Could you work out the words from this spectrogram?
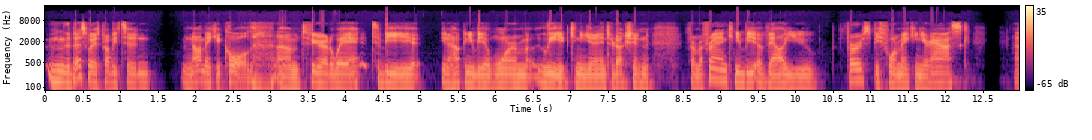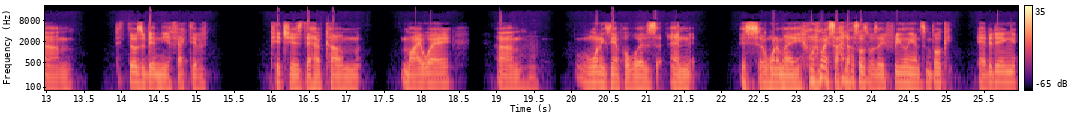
the best way is probably to not make it cold. Um, to figure out a way to be, you know, how can you be a warm lead? Can you get an introduction from a friend? Can you be of value first before making your ask? Um, those have been the effective pitches that have come my way. Um, mm-hmm. One example was, and so one of my one of my side hustles was a freelance book editing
